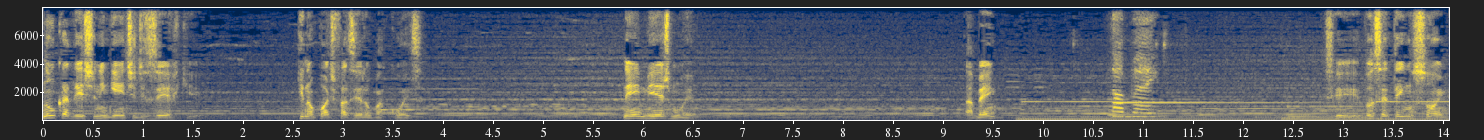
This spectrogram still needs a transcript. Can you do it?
Nunca deixe ninguém te dizer que. que não pode fazer uma coisa. Nem mesmo eu. Tá bem? Tá bem. Se você tem um sonho,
